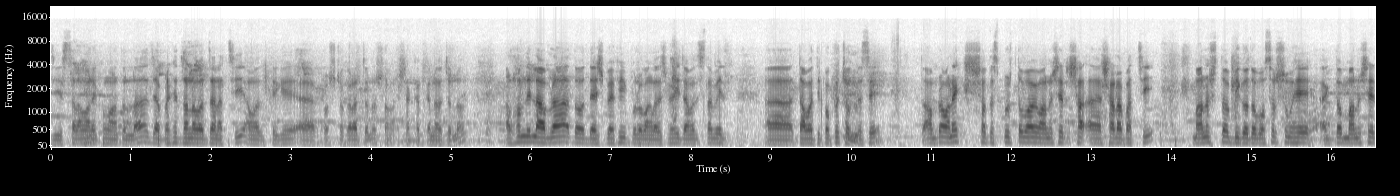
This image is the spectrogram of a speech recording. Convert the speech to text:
জি, আসসালামু আলাইকুম রহমতুল্লাহ। যে আপনাকে ধন্যবাদ জানাচ্ছি আমাদের থেকে প্রশ্ন করার জন্য সাক্ষাৎকার নেওয়ার জন্য। আলহামদুলিল্লাহ, আমরা তো দেশব্যাপী, পুরো বাংলাদেশব্যাপী জামাত ইসলামের দাওয়াতি পক্ষ চলতেছে। তো আমরা অনেক স্বতঃস্ফূর্তভাবে মানুষের সাড়া পাচ্ছি। মানুষ তো বিগত বছর সময়ে একদম মানুষের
